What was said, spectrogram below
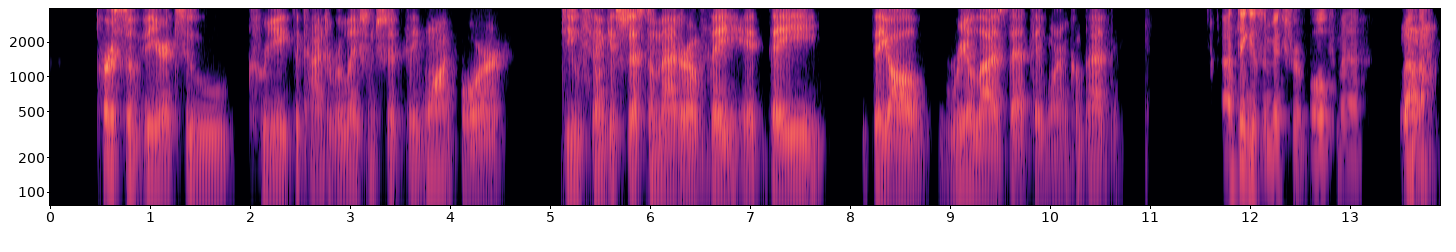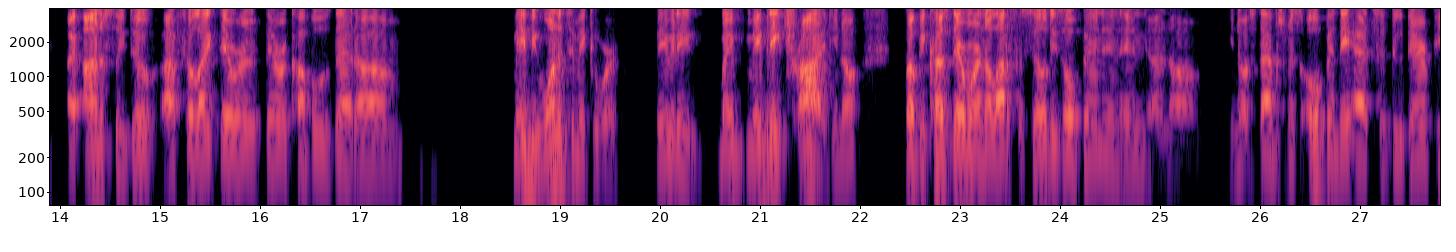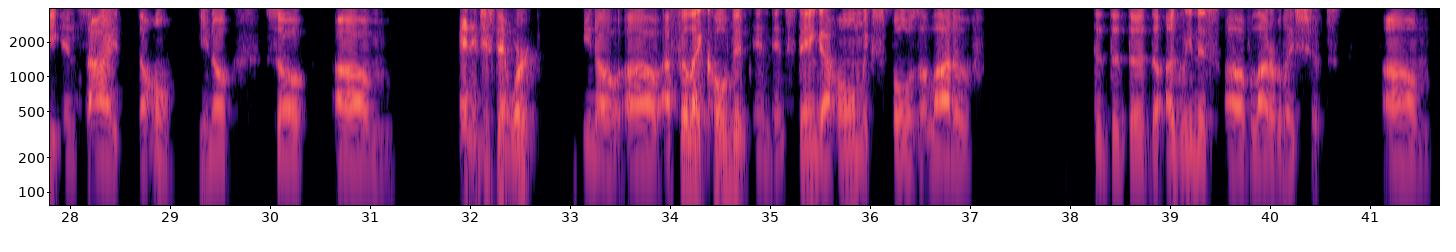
persevere to create the kind of relationship they want? Or do you think it's just a matter of they hit they they all realized that they weren't compatible? I think it's a mixture of both, man. I, I honestly do. I feel like there were there were couples that um maybe wanted to make it work. Maybe they maybe, maybe they tried, you know, but because there weren't a lot of facilities open and and, and um, you know establishments open they had to do therapy inside the home you know? So um and it just didn't work you know? Uh i feel like covid and, and staying at home exposed a lot of the, the the the ugliness of a lot of relationships. Um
